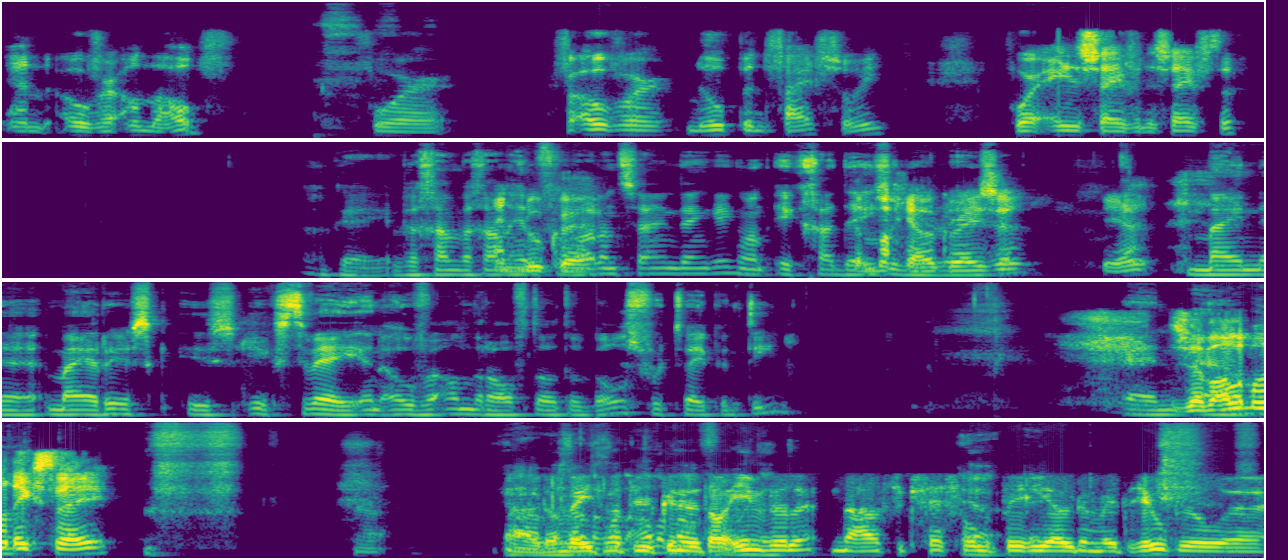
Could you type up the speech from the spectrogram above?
en over anderhalf voor, voor over 0,5, sorry, voor 1,77. Oké, we gaan, we gaan En heel verwarrend zijn, denk ik. Want ik ga deze Dan mag je ook raisen. Ja, Mijn, eh, mijn risk is x2 en over anderhalf total goals voor 2.10. En, we hebben eh, allemaal een X2. ja, nou, we dan weten we natuurlijk, kunnen we het al invullen. Na een succesvolle Ja. periode met heel veel eh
